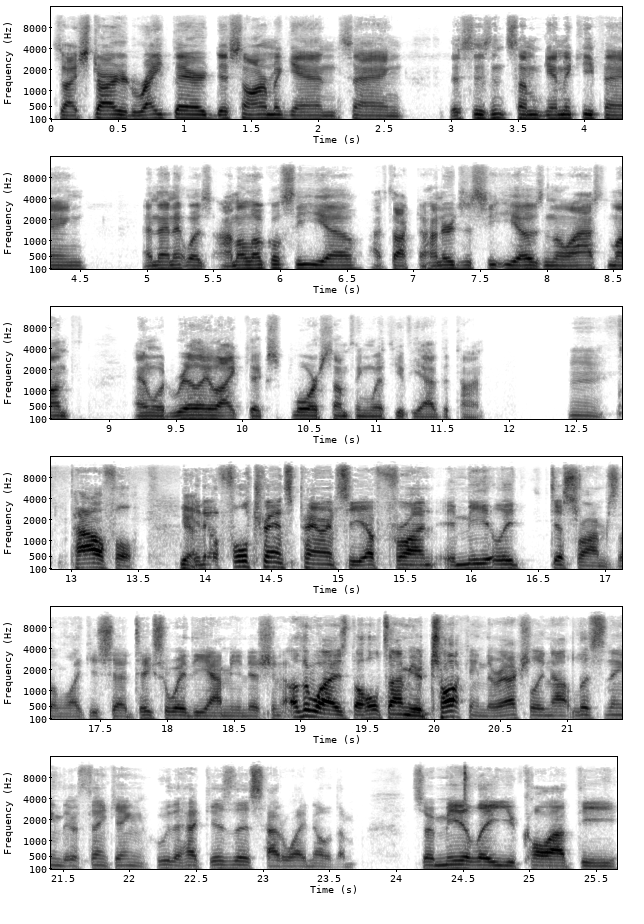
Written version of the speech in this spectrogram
So I started right there, disarm again, saying, this isn't some gimmicky thing. And then it was, I'm a local CEO. I've talked to hundreds of CEOs in the last month and would really like to explore something with you if you have the time. Mm, powerful. Yeah. You know, full transparency up front immediately disarms them, like you said, takes away the ammunition. Otherwise, the whole time you're talking, they're actually not listening. They're thinking, who the heck is this? How do I know them? So immediately you call out the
